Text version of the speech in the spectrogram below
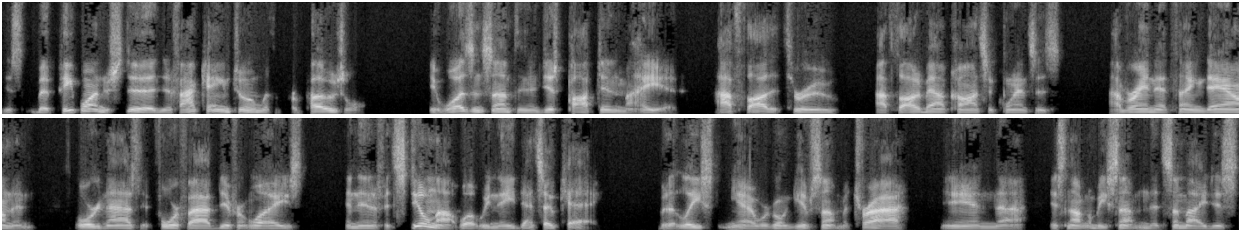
just, but people understood if I came to them with a proposal, it wasn't something that just popped into my head. I've thought it through. I've thought about consequences. I've ran that thing down and organized it four or five different ways. And then if it's still not what we need, that's okay. But at least, you know, we're going to give something a try. And uh, it's not going to be something that somebody just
